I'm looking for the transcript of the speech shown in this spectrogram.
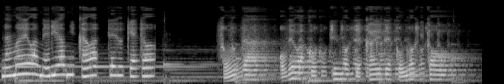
名前はメリアに変わってるけど。そうだ、俺はこっちの世界でこの人を。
